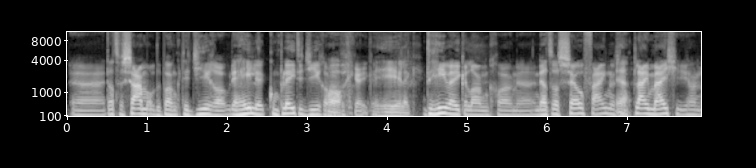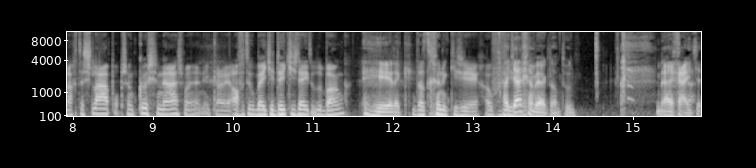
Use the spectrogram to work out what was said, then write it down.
eh, dat we samen op de bank de Giro, de hele complete Giro hebben gekeken. heerlijk. Drie weken lang gewoon. eh, en dat was zo fijn. Ja. een klein meisje die lag te slapen op zo'n kussen naast me. En ik eh, af en toe een beetje dutjes deed op de bank. Heerlijk. Dat gun ik je zeer. Over Had jij geen werk dan toen? nee, geintje.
